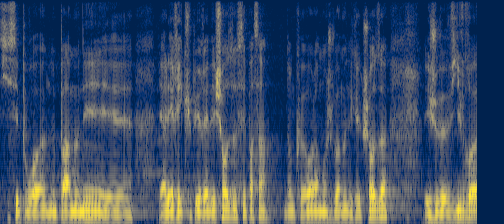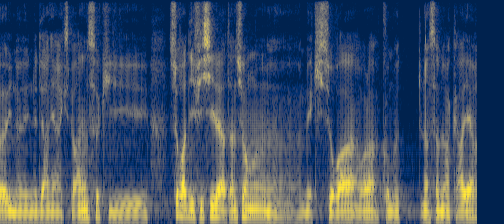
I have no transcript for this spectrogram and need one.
Si c'est pour ne pas amener et, et aller récupérer des choses, c'est pas ça. Donc voilà, moi je veux amener quelque chose et je veux vivre une, dernière expérience qui sera difficile, attention, hein, mais qui sera, voilà, comme l'ensemble de ma carrière,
